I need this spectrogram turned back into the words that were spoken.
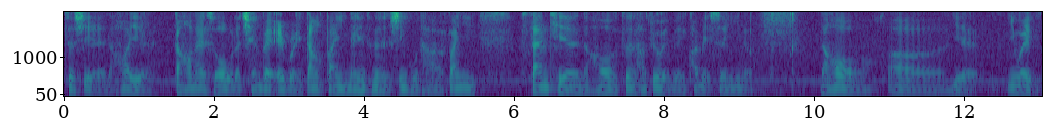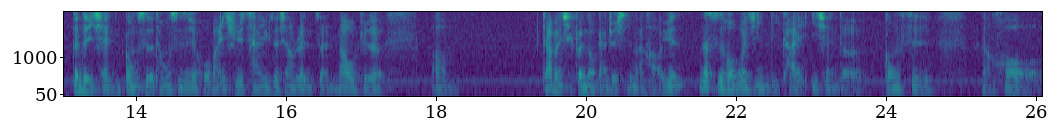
这些，然后也。刚好那时候我的前辈 Avery 当翻译，那天真的很辛苦，他翻译三天，然后真的他最后也没快没声音了。然后呃也因为跟着以前共事的同事这些伙伴一起去参与这项认证，然后我觉得嗯跟他们一起奋斗，感觉其实蛮好，因为那时候我已经离开以前的公司，然后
